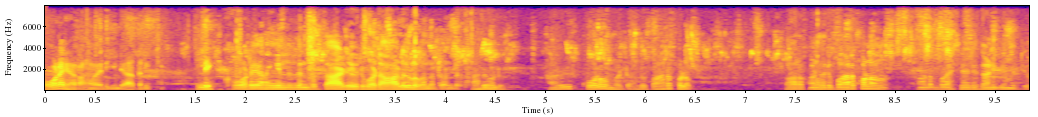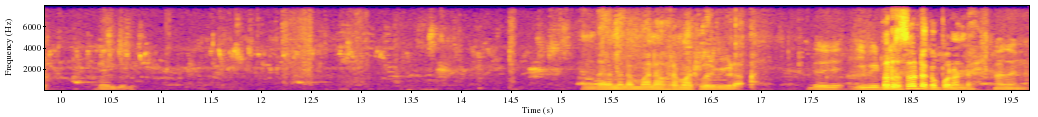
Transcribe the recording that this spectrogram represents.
കോട ഇറങ്ങുമായിരിക്കും രാത്രി. അല്ലേ കോട ഇറങ്ങിയില്ലെങ്കിൽ എന്താ താഴെ ഒരുപാട് ആളുകൾ വന്നിട്ടുണ്ട്. അതുകൊണ്ട് അത് ഒരു കുളം കേട്ടോ അത് പാറക്കുളം. പാറക്കുളം. ഒരു പാറക്കുളം അവിടെ പ്രേക്ഷകരെ കാണിക്കാൻ പറ്റുമോ? ഇല്ലായിരിക്കും എന്തായാലും നല്ല മനോഹരമായിട്ടുള്ളൊരു വീടാണ് ഇത് ഈ വീട് റിസോർട്ടൊക്കെ പോലെ ഉണ്ട് അത് തന്നെ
